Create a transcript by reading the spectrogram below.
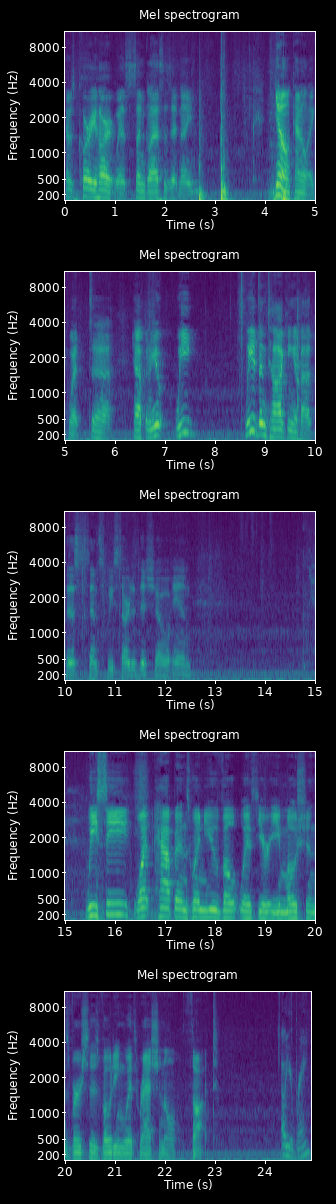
That was Corey Hart with sunglasses at night. You know, kind of like what uh, happened. You, we we had been talking about this since we started this show, and we see what happens when you vote with your emotions versus voting with rational thought. Oh, your brain?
